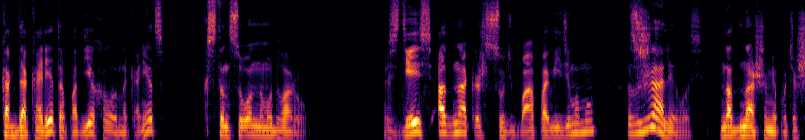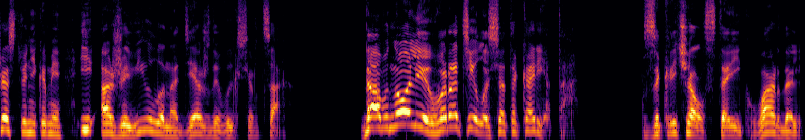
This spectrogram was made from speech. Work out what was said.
когда карета подъехала, наконец, к станционному двору. Здесь, однако ж, судьба, по-видимому, сжалилась над нашими путешественниками и оживила надежды в их сердцах. «Давно ли воротилась эта карета?» — закричал старик Уардаль,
